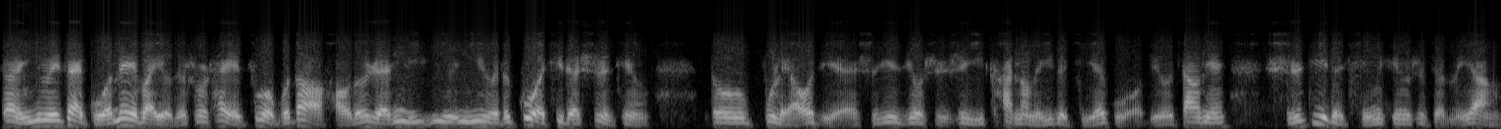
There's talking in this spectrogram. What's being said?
但因为在国内吧，有的时候他也做不到，好多人你你你有的过去的事情。都不了解，实际就只是一看到了一个结果，比如当年实际的情形是怎么样，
